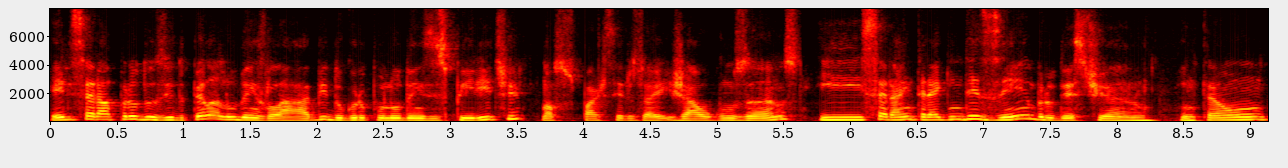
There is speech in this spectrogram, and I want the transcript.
Ele será produzido pela Ludens Lab, do grupo Ludens Spirit, nossos parceiros aí já há alguns anos, e será entregue em dezembro deste ano. Então,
